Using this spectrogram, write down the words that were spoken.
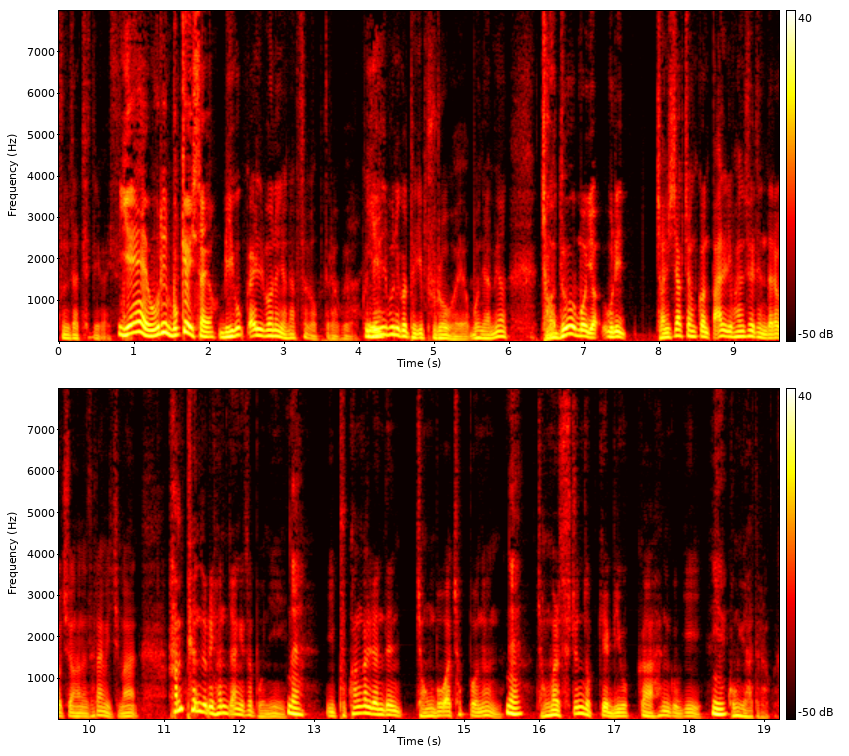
군사 체제가 있어요. 예, 우린 묶여 있어요. 미국과 일본은 연합사가 없더라고요. 근데 예. 일본이 그걸 되게 부러워해요. 뭐냐면 저도 뭐 여- 우리 전시작 정권 빨리 환수해야 된다라고 주장하는 사람이지만 한편으로 현장에서 보니 네. 이 북한 관련된 정보와 첩보는 네. 정말 수준 높게 미국과 한국이 예. 공유하더라고요.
